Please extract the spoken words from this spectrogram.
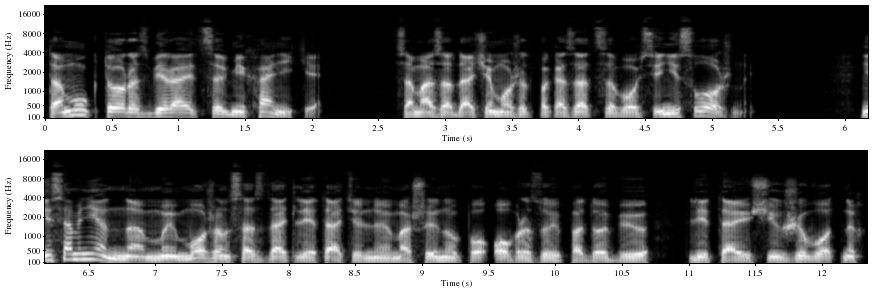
Тому, кто разбирается в механике, сама задача может показаться вовсе не сложной. Несомненно, мы можем создать летательную машину по образу и подобию летающих животных,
